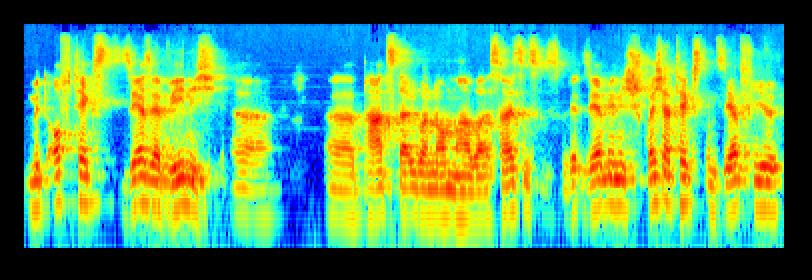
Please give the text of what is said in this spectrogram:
mit Off-Text sehr, sehr wenig äh, äh, Parts da übernommen habe. Das heißt, es ist sehr wenig Sprechertext und sehr viel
